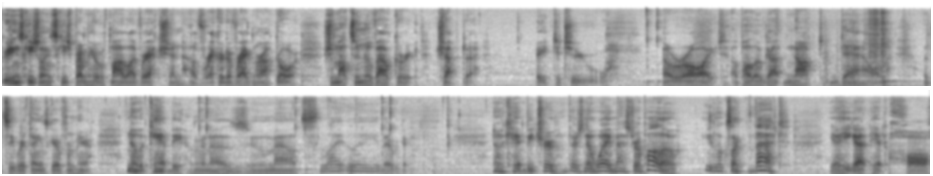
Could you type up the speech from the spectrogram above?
Greetings, Keechlings. Kishin Prime here with my live reaction of Record of Ragnarok or Shuumatsu no Valkyrie, Chapter 82. Alright, Apollo got knocked down. Let's see where things go from here. No, it can't be. I'm gonna zoom out slightly. There we go. No, it can't be true. There's no way, Master Apollo. He looks like that. Yeah, he got hit hard.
